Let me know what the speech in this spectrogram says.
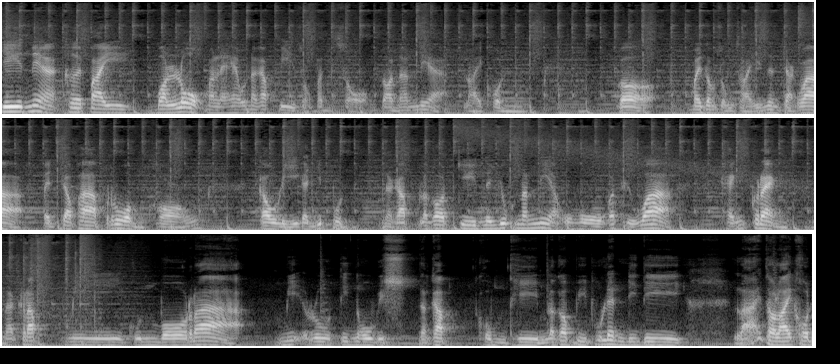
จีนเนี่ยเคยไปบอลโลกมาแล้วนะครับ ปี 2002 ตอนนั้นเนี่ยหลายคนก็ ไม่ต้องสงสัยเนื่องจากว่าเป็นเจ้าภาพร่วมของเกาหลีกับญี่ปุ่นนะครับแล้วก็จีนในยุคนั้นเนี่ยโอ้โหก็ถือว่าแข็งแกร่งนะครับ มีคุณโบรามิรูติโนวิชนะครับคุมทีมแล้วก็มีผู้เล่นดีๆ หลายต่อหลายคน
